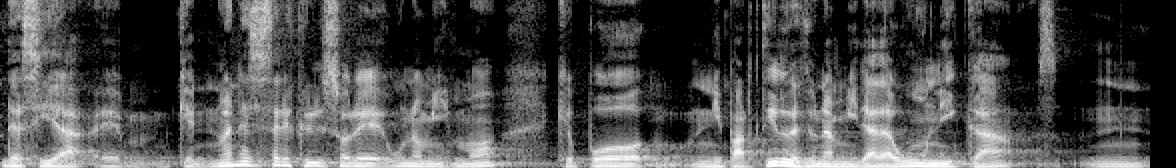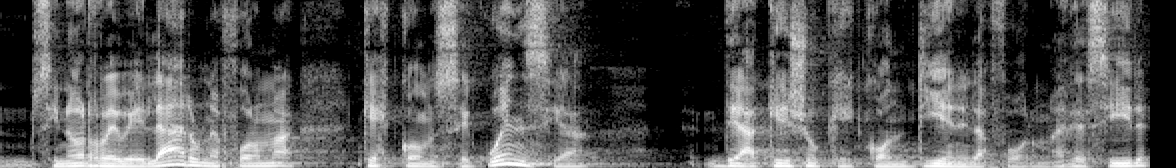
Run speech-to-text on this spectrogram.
decía em, que no es necesario escribir sobre uno mismo, que puedo ni partir desde una mirada única, sino revelar una forma que es consecuencia de aquello que contiene la forma. Es decir,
